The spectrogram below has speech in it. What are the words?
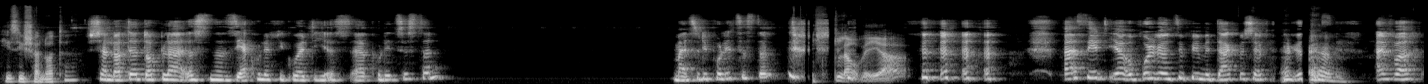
Hieß sie Charlotte? Charlotte Doppler ist eine sehr coole Figur, die ist äh, Polizistin Meinst du die Polizistin? Ich glaube ja. da seht ihr, obwohl wir uns so viel mit Dark beschäftigen, ist es einfach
